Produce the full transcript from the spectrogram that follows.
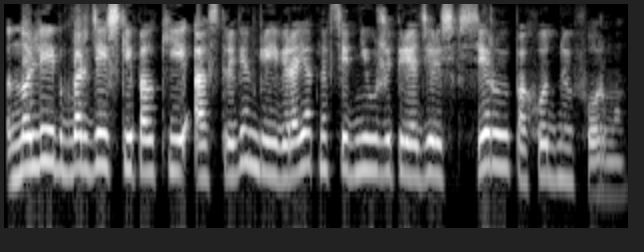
Но лейб-гвардейские полки Австро-Венгрии, вероятно, в те дни уже переоделись в серую походную форму.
